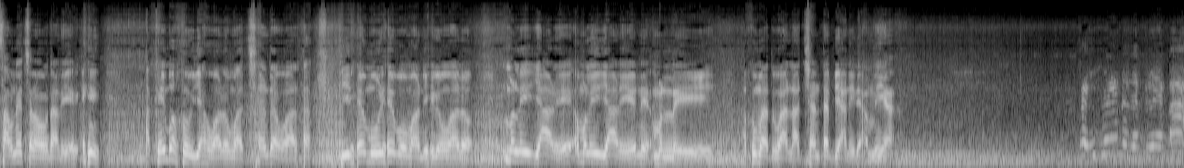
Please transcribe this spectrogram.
ဆောင်းတဲ့ကျွန်တော်တို့ကလေအခင်းပေါ်ကိုရောက်သွားတော့မှချမ်းတက်သွားတာဒီထဲမိုးထဲပေါ်မှာနေတော့ကတော့အမလေးရတယ်အမလေးရတယ်နဲ့အမလေးအခုမှသူကလာချမ်းတက်ပြနေတယ်အမေက Cái thuê nó cái thuê bà.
